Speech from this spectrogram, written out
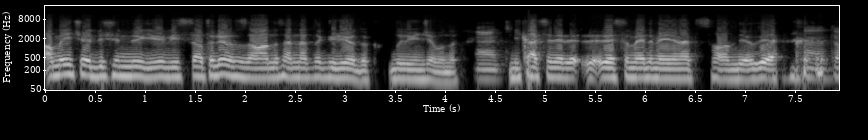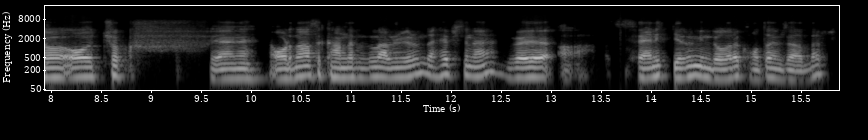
ama hiç öyle düşündüğü gibi biz hatırlıyor musun zamanında seninle de gülüyorduk duyunca bunu. Evet. Birkaç sene re- WrestleMania'da main event falan diyordu ya. evet o, o çok yani orada nasıl kandırdılar bilmiyorum da hepsine böyle senelik 20 bin dolara kontrat imzaladılar.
